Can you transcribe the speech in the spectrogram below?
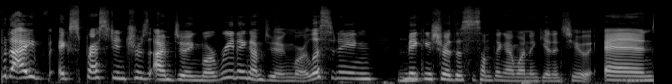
but I've expressed interest. I'm doing more reading. I'm doing more listening, Mm-hmm. making sure this is something I want to get into. And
